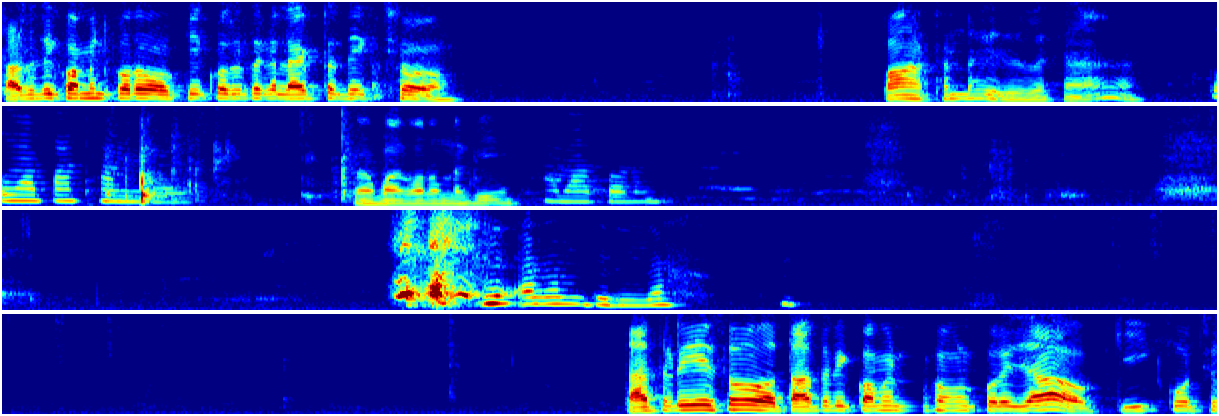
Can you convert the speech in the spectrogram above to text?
তাড়াতাড়ি কমেন্ট করো কে কোথা থেকে লাইভটা দেখছ? পা ঠান্ডা হয়ে যাচ্ছে হ্যাঁ? তোমার পা ঠান্ডায় তোমার পা গরম নাকি? আমার গরম। তাড়াতাড়ি এসো, তাড়াতাড়ি কমেন্ট ফমেন্ট করে যাও। কি করছে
